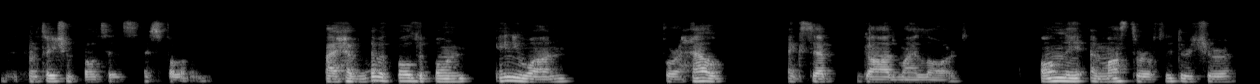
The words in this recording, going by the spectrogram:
the translation process as following. I have never called upon anyone for help except God, my Lord. Only a master of literature,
